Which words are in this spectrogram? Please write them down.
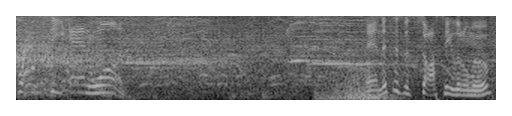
Crafty and one. And this is a saucy little move.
